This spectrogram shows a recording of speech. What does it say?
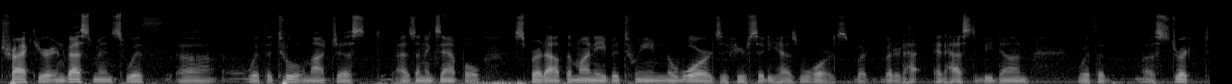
track your investments with uh, with a tool, not just as an example, spread out the money between the wards if your city has wards, but but it ha- it has to be done with a, a strict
